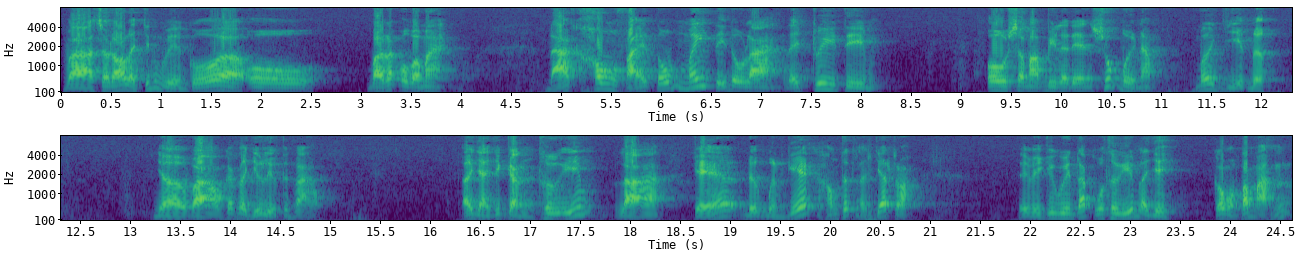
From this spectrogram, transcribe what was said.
và sau đó là chính quyền của uh, Barack Obama đã không phải tốn mấy tỷ đô la để truy tìm Osama Bin Laden suốt 10 năm mới diệt được nhờ vào các cái dữ liệu tình báo ở nhà chỉ cần thư yếm là kẻ được mình ghét không thích là chết rồi. Tại vì cái nguyên tắc của thư yếm là gì? Có một tấm ảnh.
